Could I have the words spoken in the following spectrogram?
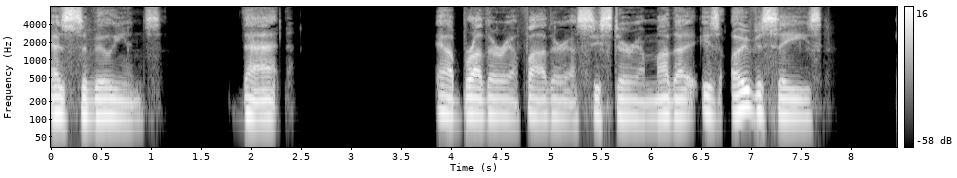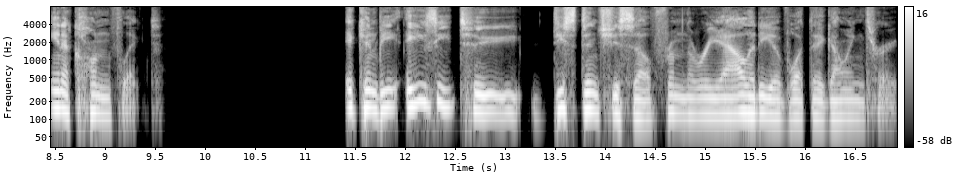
as civilians that our brother, our father, our sister, our mother is overseas in a conflict, it can be easy to distance yourself from the reality of what they're going through.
